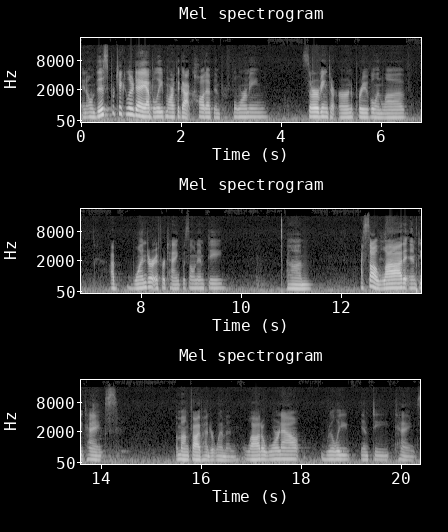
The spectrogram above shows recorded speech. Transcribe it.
And on this particular day, I believe Martha got caught up in performing, serving to earn approval and love. I wonder if her tank was on empty. Um, I saw a lot of empty tanks among 500 women, a lot of worn out, really empty tanks.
